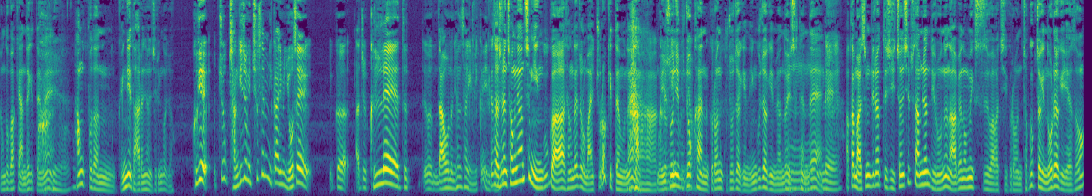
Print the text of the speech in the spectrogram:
정도밖에 안 되기 때문에 그래요? 한국보다는 굉장히 다른 현실인 거죠. 그게 쭉 장기적인 추세입니까? 아니면 요새 그 아주 근래 드, 어, 나오는 현상입니까? 일본이? 그래서 사실은 청년층 인구가 상대적으로 많이 줄었기 때문에 아, 뭐 일손이 있군요. 부족한 그런 구조적인 인구적인 면도 있을 텐데 음, 네. 아까 말씀드렸듯이 2013년 뒤로는 아베노믹스와 같이 그런 적극적인 노력에 의해서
